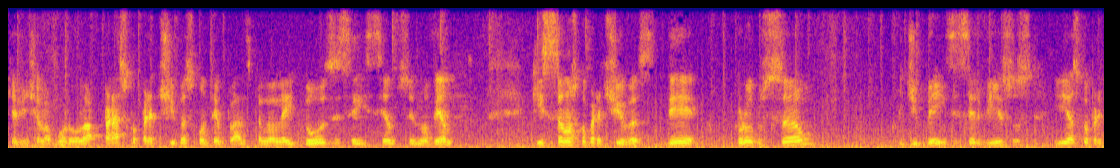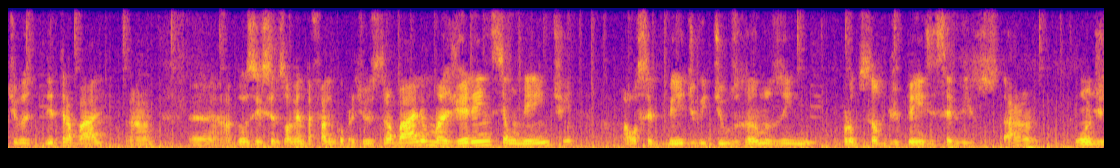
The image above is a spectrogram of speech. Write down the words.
que a gente elaborou lá para as cooperativas contempladas pela Lei 12.690, que são as cooperativas de produção de bens e serviços e as cooperativas de trabalho. Tá? É, a 12690 fala em cooperativas de trabalho, mas gerencialmente a OCB dividiu os ramos em produção de bens e serviços, tá? onde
